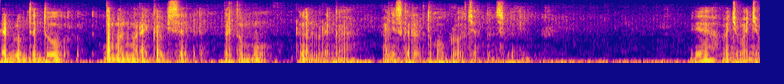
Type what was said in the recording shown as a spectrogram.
Dan belum tentu teman mereka bisa bertemu dengan mereka hanya sekedar untuk ngobrol chat dan sebagainya ya macam-macam.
